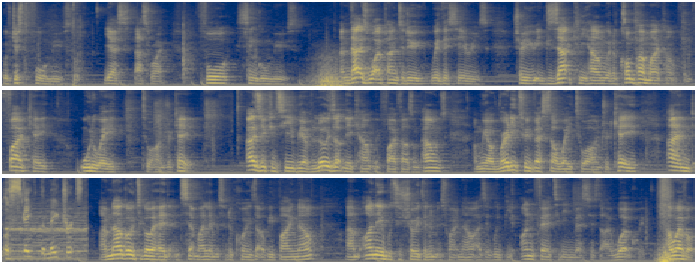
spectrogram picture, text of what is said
with just four moves. Yes, that's right, four single moves. And that is what I plan to do with this series. Show you exactly how I'm gonna compound my account from 5K all the way to 100K. As you can see, we have loaded up the account with 5,000 pounds and we are ready to invest our way to 100K and escape the matrix. I'm now going to go ahead and set my limits for the coins that I'll be buying now. I'm unable to show you the limits right now as it would be unfair to the investors that I work with. However,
